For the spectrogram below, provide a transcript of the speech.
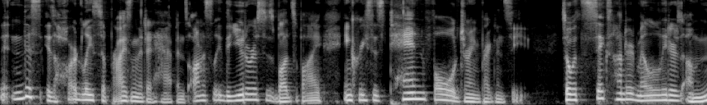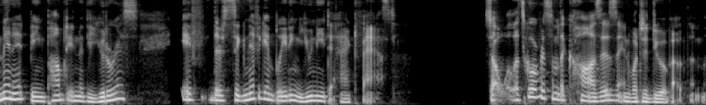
This is hardly surprising that it happens. Honestly, the uterus's blood supply increases tenfold during pregnancy. So, with 600 milliliters a minute being pumped into the uterus, if there's significant bleeding, you need to act fast. So, let's go over some of the causes and what to do about them.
